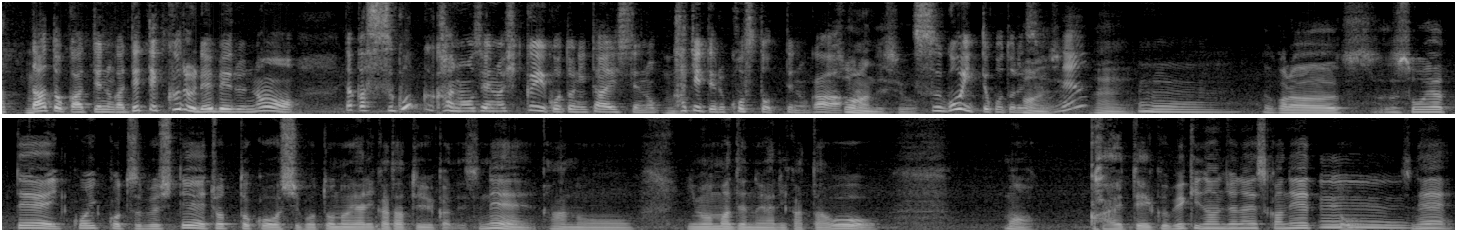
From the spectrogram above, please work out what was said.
ったとかっていうのが出てくるレベルのだからすごく可能性の低いことに対してのかけてるコストっていうのがそうなんですよ。すごいってことですよね。ええ。うん。だからそそうやって一個一個潰してちょっとこう仕事のやり方というかですねあの今までのやり方をまあ変えていくべきなんじゃないですかねとうん。ですね。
